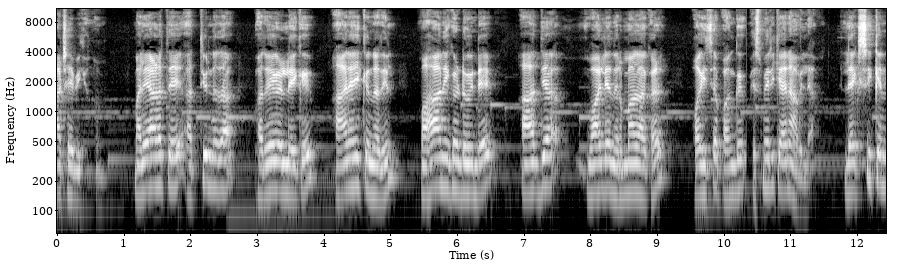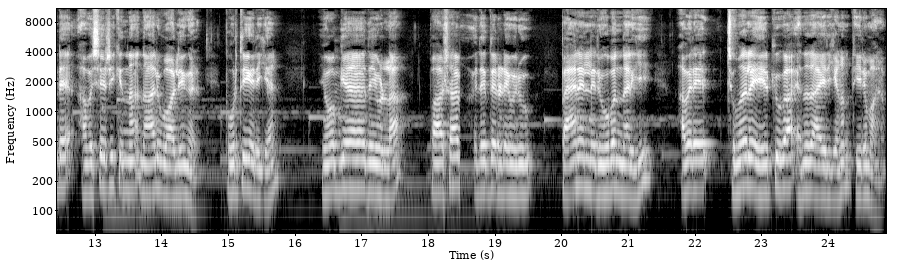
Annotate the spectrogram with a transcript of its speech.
ആക്ഷേപിക്കുന്നു. മലയാളത്തെ അത്യുന്നത പദവികളിലേക്ക് ആനയിക്കുന്നതിൽ മഹാനിഘണ്ടുവിന്റെ ആദ്യ ബാല്യ നിർമ്മാതാക്കൾ വഹിച്ച പങ്ക് വിസ്മരിക്കാനാവില്ല. ലെക്സിക്കന്റെ അവശേഷിക്കുന്ന നാല് വാള്യങ്ങൾ പൂർത്തീകരിക്കാൻ യോഗ്യതയുള്ള ഭാഷാ വിദഗ്ധരുടെ ഒരു പാനലിന് രൂപം നൽകി അവരെ ചുമതല ഏൽക്കുക എന്നതായിരിക്കണം തീരുമാനം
